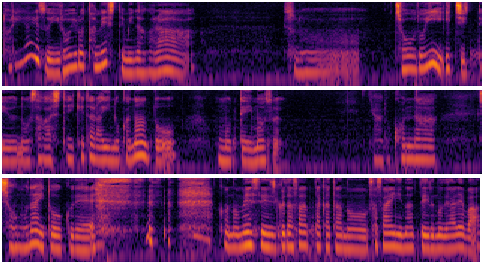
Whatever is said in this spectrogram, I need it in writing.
とりあえずいろいろ試してみながらそのちょうどいい位置っていうのを探していけたらいいのかなと思っています。あのこんなしょうもないトークで このメッセージくださった方の支えになっているのであれば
